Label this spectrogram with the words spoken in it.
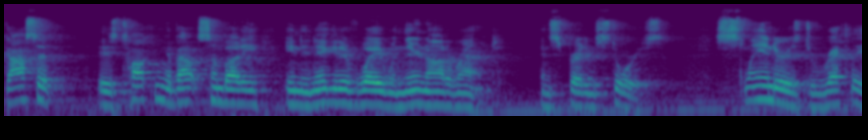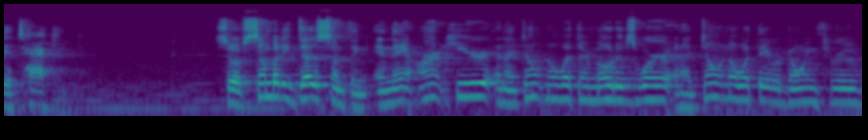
Gossip is talking about somebody in a negative way when they're not around and spreading stories. Slander is directly attacking. So if somebody does something and they aren't here and I don't know what their motives were and I don't know what they were going through,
